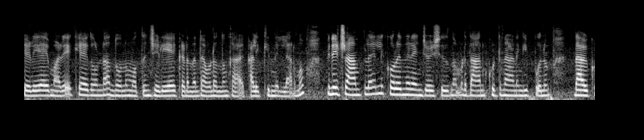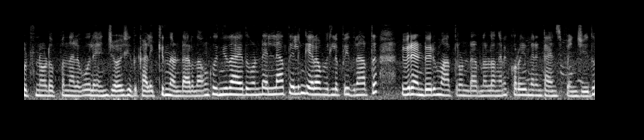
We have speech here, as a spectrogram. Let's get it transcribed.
ചെളിയായി മഴയൊക്കെ ആയതുകൊണ്ട് അതൊന്നും മൊത്തം ചെളിയായി കിടന്നിട്ട് അവിടെ ഒന്നും കളിക്കുന്നില്ലായിരുന്നു. പിന്നെ ഈ ട്രാംപ്ലൈനിൽ കുറേ നേരം എൻജോയ് ചെയ്തു. നമ്മുടെ ദാൻകുട്ടനാണെങ്കിൽ പോലും ദാവിക്കുട്ടനോടൊപ്പം നല്ലപോലെ എൻജോയ് ചെയ്ത് കളിക്കുന്നുണ്ടായിരുന്നു. അവൻ കുഞ്ഞിതായതുകൊണ്ട് എല്ലാത്തിലും കയറാൻ പറ്റില്ല. ഇപ്പോൾ ഇതിനകത്ത് ഇവർ രണ്ടുപേരും മാത്രമേ ഉണ്ടായിരുന്നുള്ളൂ. അങ്ങനെ കുറേ നേരം ടൈം സ്പെൻഡ് ചെയ്തു.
